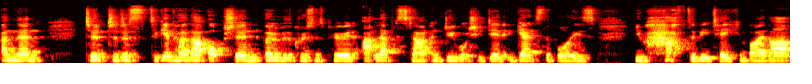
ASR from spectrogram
and then to, to just to give her that option over the Christmas period at Leopardstown and do what she did against the boys, you have to be taken by that.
